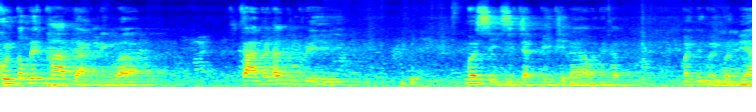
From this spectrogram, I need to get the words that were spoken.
คุณต้องนึกภาพอย่างหนึ่งว่า การเป็นนักดนตรีเมื่อ 47 ปีที่แล้วนะครับ มันไม่เหมือนวันนี้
